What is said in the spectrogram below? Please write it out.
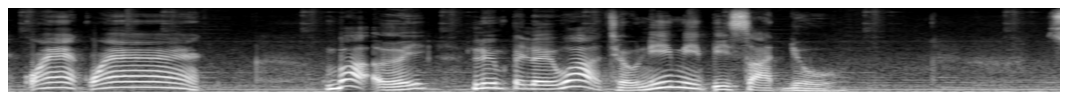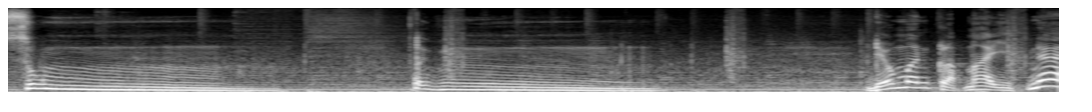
กแวกแวก บ้าเอ๋ยลืมไปเลยว่าแถวนี้มีปีศาจอยู่ ซุ่มตึง เดี๋ยวมันกลับมาอีกแน่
